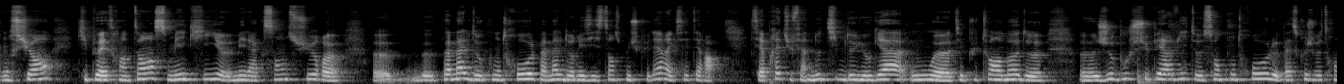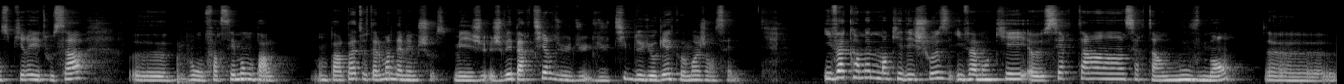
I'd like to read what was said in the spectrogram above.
conscient, qui peut être intense, mais qui met l'accent sur pas mal de contrôle, pas mal de résistance musculaire, etc. Si après tu fais un autre type de yoga où euh, tu es plutôt en mode euh, euh, je bouge super vite sans contrôle parce que je veux transpirer et tout ça, bon, forcément, on parle, on parle pas totalement de la même chose. Mais je, vais partir du, type de yoga que moi j'enseigne. Il va quand même manquer des choses, il va manquer certains, certains mouvements euh,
